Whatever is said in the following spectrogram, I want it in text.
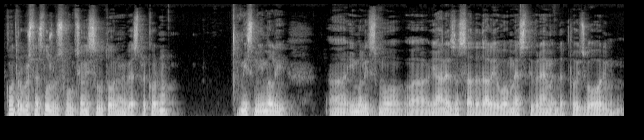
Kontraobešne službe su funkcionisali u to vreme besprekorno. Mi smo imali, uh, imali smo, ja ne znam sada da li je ovo mesto i vreme da to izgovorim,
